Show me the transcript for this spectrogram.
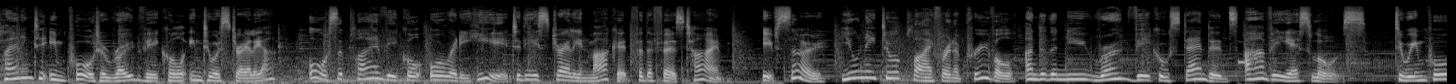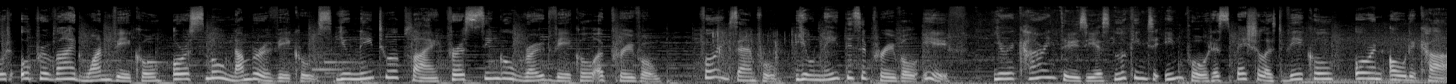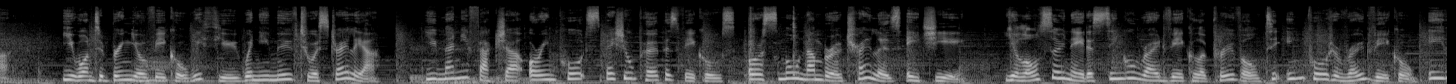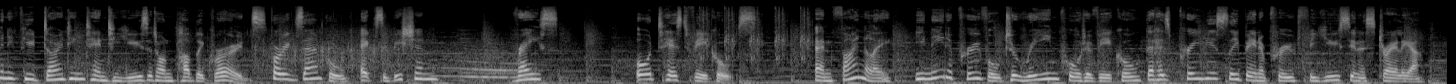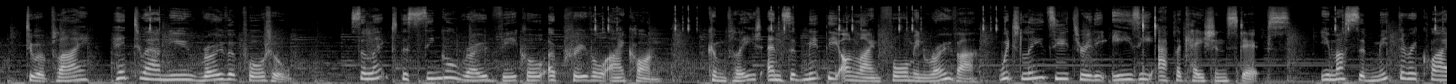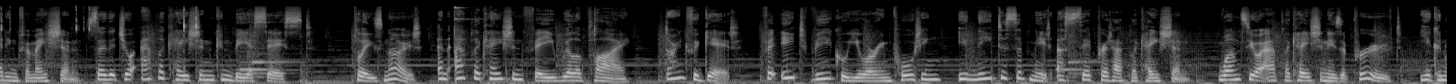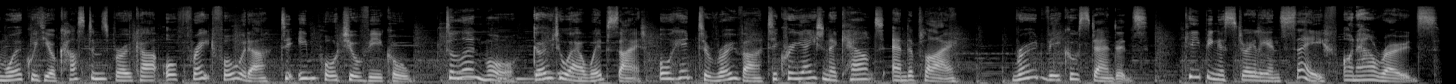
Planning to import a road vehicle into Australia? Or supply a vehicle already here to the Australian market for the first time? If so, you'll need to apply for an approval under the new Road Vehicle Standards RVS laws. To import or provide one vehicle or a small number of vehicles, you'll need to apply for a single road vehicle approval. For example, you'll need this approval if you're a car enthusiast looking to import a specialist vehicle or an older car. You want to bring your vehicle with you when you move to Australia. You manufacture or import special purpose vehicles or a small number of trailers each year. You'll also need a single road vehicle approval to import a road vehicle, even if you don't intend to use it on public roads. For example, exhibition, race, or test vehicles. And finally, you need approval to re-import a vehicle that has previously been approved for use in Australia. To apply, head to our new Rover portal. Select the Single Road Vehicle Approval icon. Complete and submit the online form in Rover, which leads you through the easy application steps. You must submit the required information so that your application can be assessed. Please note, an application fee will apply. Don't forget, for each vehicle you are importing, you need to submit a separate application. Once your application is approved, you can work with your customs broker or freight forwarder to import your vehicle. To learn more, go to our website or head to Rover to create an account and apply. Road Vehicle Standards, keeping Australians safe on our roads.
